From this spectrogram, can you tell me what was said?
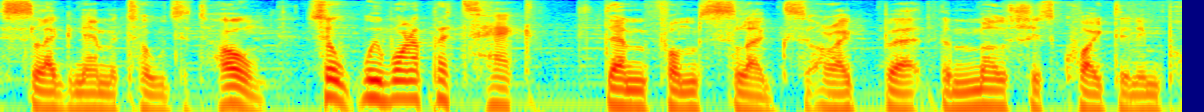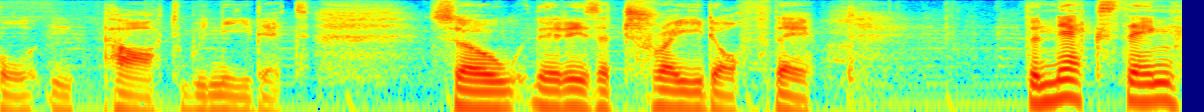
slug nematodes at home. So we want to protect them from slugs all right? But the mulch is quite an important part. We need it. So there is a trade-off there. The next thing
